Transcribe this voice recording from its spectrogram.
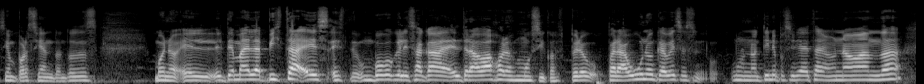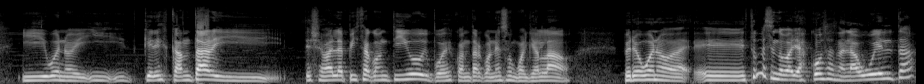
100%. Entonces, bueno, el, el tema de la pista es, es un poco que le saca el trabajo a los músicos, pero para uno que a veces uno no tiene posibilidad de estar en una banda y, bueno, y, y querés cantar y te llevas la pista contigo y podés cantar con eso en cualquier lado. Pero bueno, eh, estuve haciendo varias cosas en la vuelta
